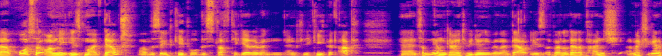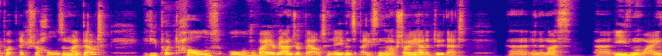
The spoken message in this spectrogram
Uh, also on me is my belt, obviously, to keep all this stuff together and, and to keep it up. And something I'm going to be doing with my belt is I've got a leather punch. I'm actually going to put extra holes in my belt. If you put holes all the way around your belt and even spacing, and I'll show you how to do that uh, in a nice uh, even way,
